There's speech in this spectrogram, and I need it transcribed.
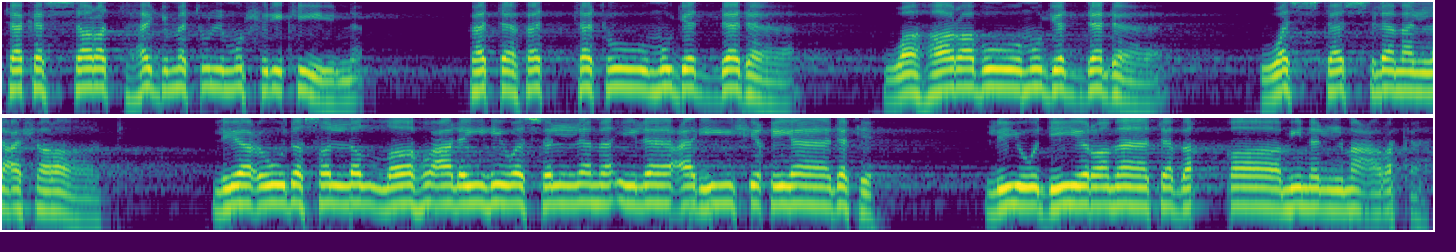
تكسرت هجمة المشركين فتفتتوا مجددا وهربوا مجددا واستسلم العشرات. ليعود صلى الله عليه وسلم إلى عريش قيادته ليدير ما تبقى من المعركة.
